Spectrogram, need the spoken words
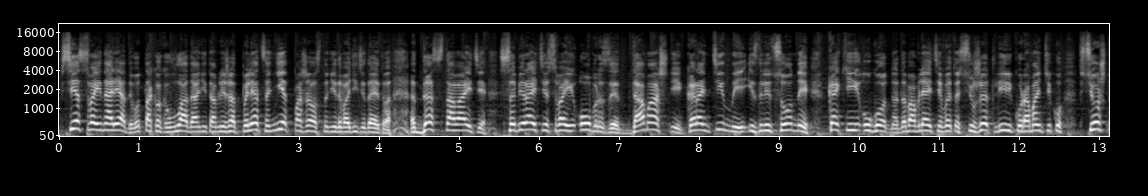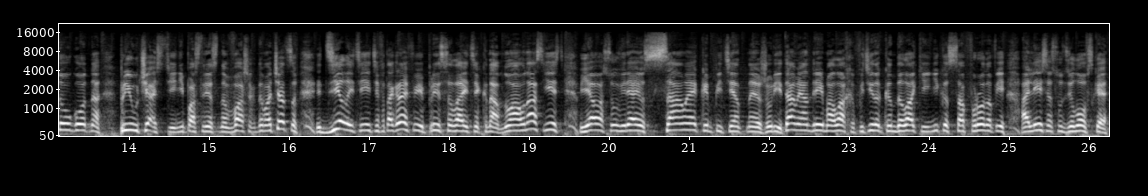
все свои наряды, вот так как у Влада они там лежат пылятся, нет, пожалуйста, не доводите до этого. Доставайте, собирайте свои образы, домашние, карантинные, изоляционные, какие угодно. Добавляйте в это сюжет, лирику, романтику, все что угодно при участии участии непосредственно ваших домочадцев, делайте эти фотографии, присылайте к нам. Ну а у нас есть, я вас уверяю, самое компетентное жюри. Там и Андрей Малахов, и Тина Канделаки, и Ника Сафронов, и Олеся Судиловская.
